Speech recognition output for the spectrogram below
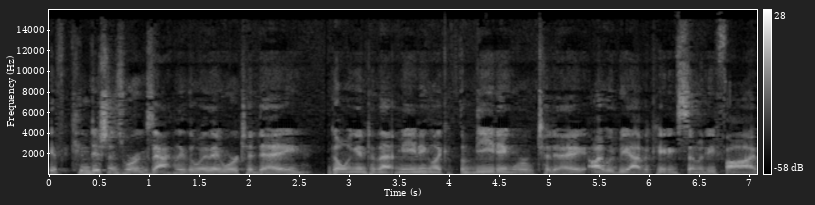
If conditions were exactly the way they were today, going into that meeting, like if the meeting were today, I would be advocating 75.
